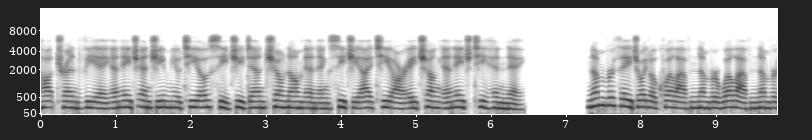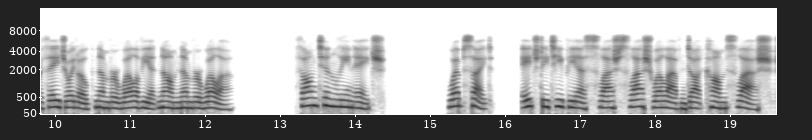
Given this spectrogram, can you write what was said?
Hot Trend VA NHNG Mu TOC Dan Cho Nam N Eng CGITRA Chung NHT Hin Nay. Number Thay Joidok Wellav Number Wellav Number Thay Joidok Number Wella Vietnam Number Wella Thong Tin Lean H. Website https slash slash wellavn.com slash.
